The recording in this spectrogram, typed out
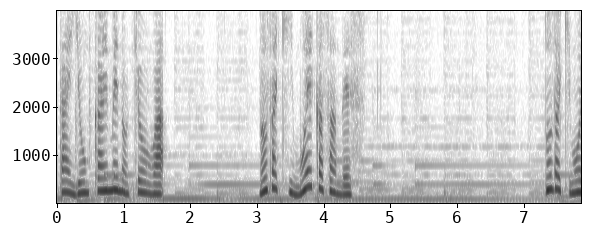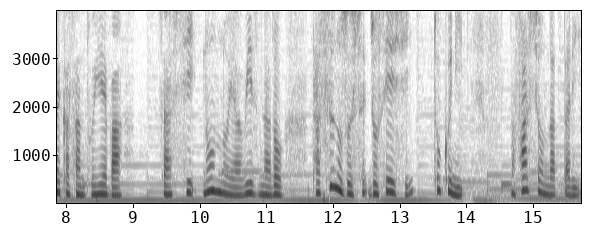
第4回目の今日は野崎萌香さんです。野崎萌香さんといえば雑誌「のんの」や「ウィズ」など多数の女性誌特にファッションだったり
